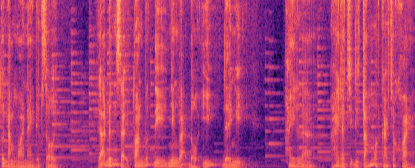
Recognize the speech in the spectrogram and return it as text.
Tôi nằm ngoài này được rồi. Gã đứng dậy toan bước đi Nhưng lại đổi ý, đề nghị. Hay là hay là chị đi tắm một cái cho khỏe?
